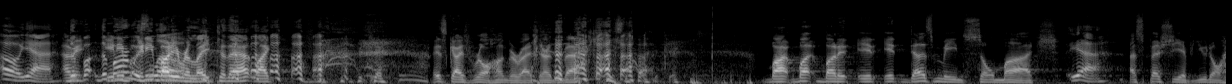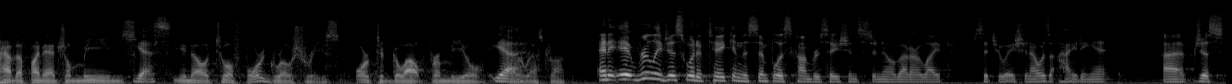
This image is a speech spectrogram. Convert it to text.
Oh yeah, I the, mean, the bar any, was anybody low. relate to that? Like, this guy's real hunger right there in the back. but but but it, it, it does mean so much. Yeah. Especially if you don't have the financial means. Yes. You know, to afford groceries or to go out for a meal yeah. at a restaurant. And it really just would have taken the simplest conversations to know about our life situation. I wasn't hiding it. Uh, just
